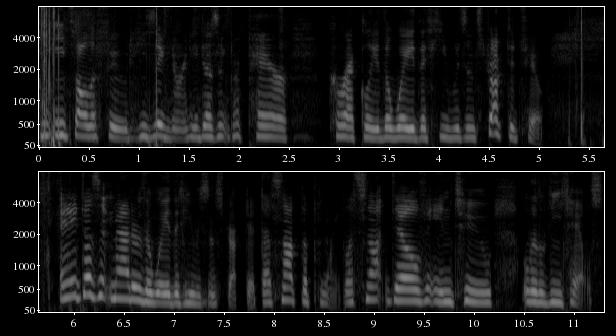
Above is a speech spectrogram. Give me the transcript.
He eats all the food. He's ignorant. He doesn't prepare correctly the way that he was instructed to. And it doesn't matter the way that he was instructed. That's not the point. Let's not delve into little details.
